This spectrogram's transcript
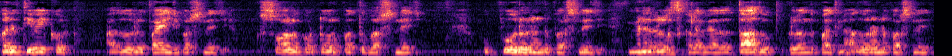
பருத்தி வைக்கோல். அது ஒரு பதினஞ்சு பர்சன்டேஜ் சோளக்கொட்டை ஒரு பத்து பர்சன்டேஜ் உப்பு ஒரு ரெண்டு பர்சன்டேஜ் மினரல்ஸ் கலவை அதாவது தாது உப்புக்கள் வந்து பார்த்திங்கன்னா அது ஒரு ரெண்டு பர்சன்டேஜ்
